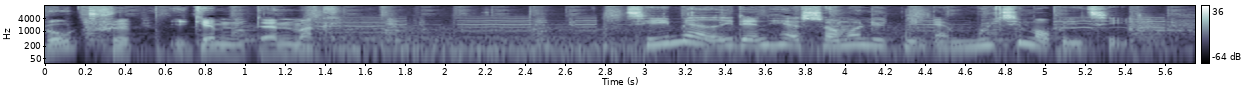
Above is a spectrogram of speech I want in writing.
roadtrip igennem Danmark. Temaet i den her sommerlytning er multimobilitet.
